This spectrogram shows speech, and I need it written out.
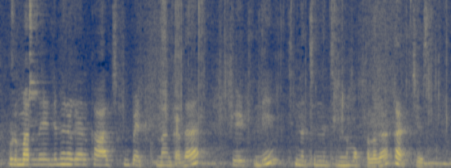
ఇప్పుడు మనం ఎండుమిరగాయలు కాల్చుకుని పెట్టుకున్నాం కదా వీటిని చిన్న చిన్న చిన్న ముక్కలుగా కట్ చేసుకున్నాం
